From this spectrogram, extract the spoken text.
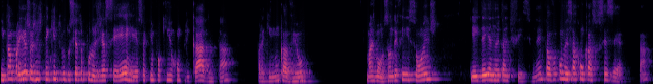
Então, para isso, a gente tem que introduzir a topologia CR. Isso aqui é um pouquinho complicado, tá? Para quem nunca viu. Mas, bom, são definições e a ideia não é tão difícil, né? Então, vou começar com o caso C0, tá?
